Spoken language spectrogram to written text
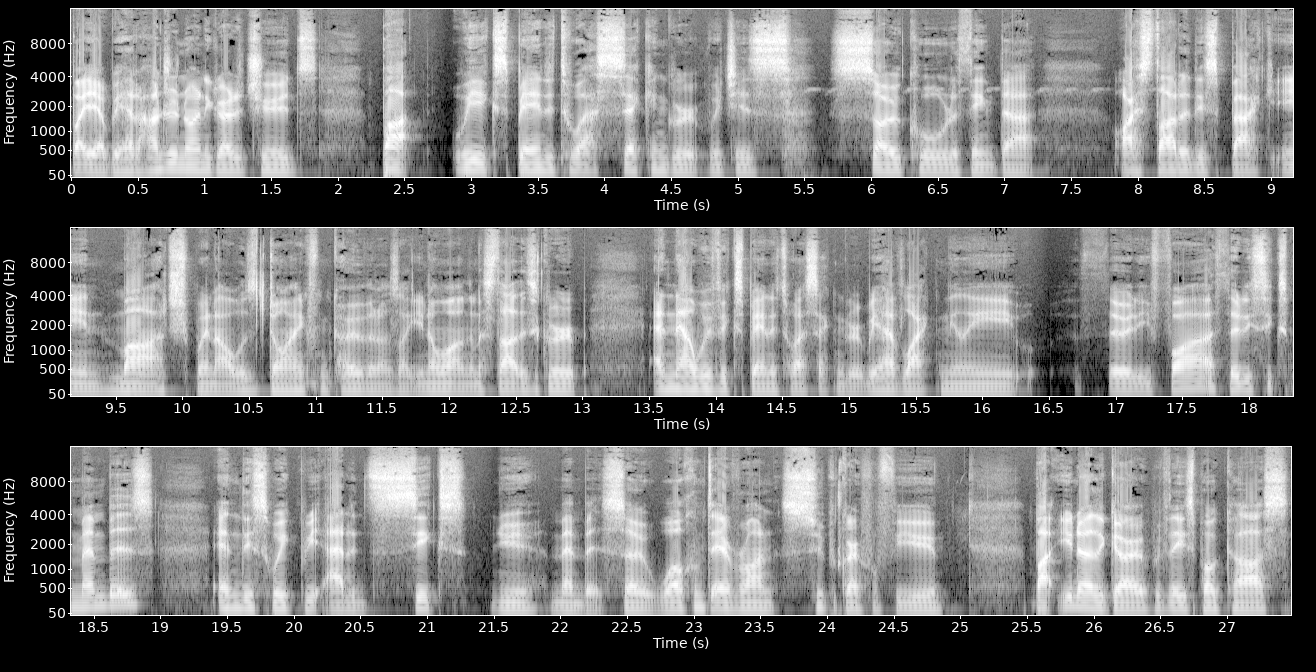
But yeah, we had 190 gratitudes, but we expanded to our second group, which is so cool to think that I started this back in March when I was dying from COVID. I was like, you know what, I'm going to start this group. And now we've expanded to our second group. We have like nearly 35, 36 members. And this week we added six new members. So welcome to everyone. Super grateful for you. But you know the go with these podcasts.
